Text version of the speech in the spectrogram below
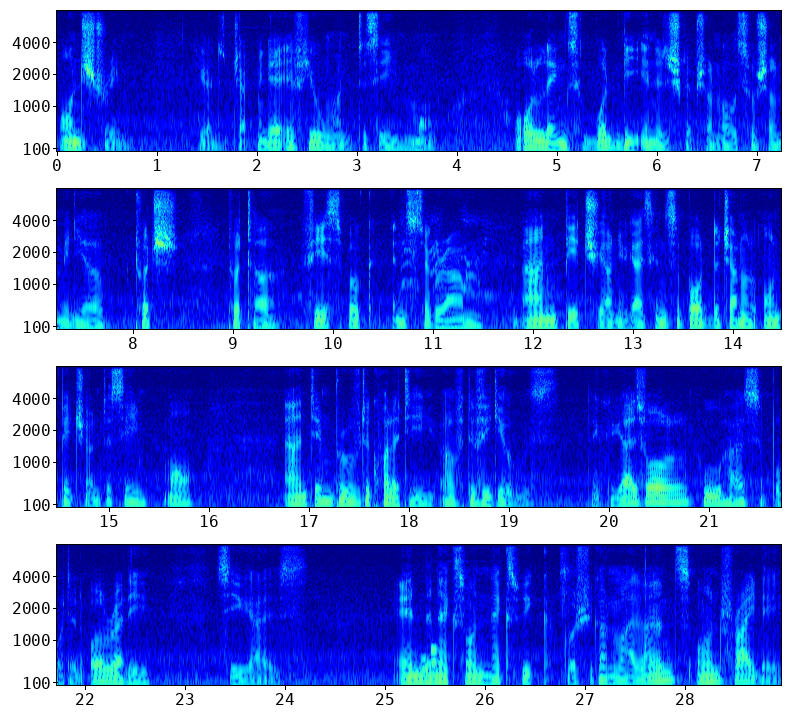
on stream. So you guys can check me there if you want to see more. All links would be in the description. All social media, Twitch, Twitter, Facebook, Instagram, and Patreon. You guys can support the channel on Patreon to see more and to improve the quality of the videos. Thank you guys for all who has supported already see you guys. In the next one next week. Ghost Recon Wildlands on Friday.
